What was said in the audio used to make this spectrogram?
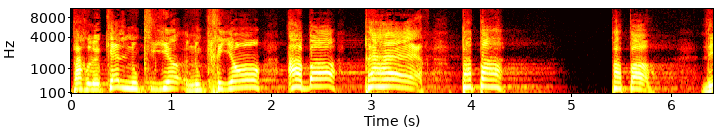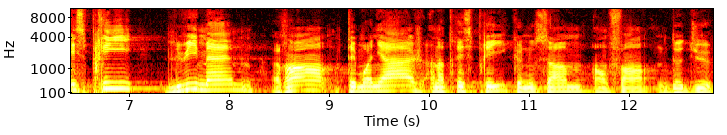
par lequel nous, crions, nous crions Abba, Père, Papa, Papa. L'esprit lui-même rend témoignage à notre esprit que nous sommes enfants de Dieu.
